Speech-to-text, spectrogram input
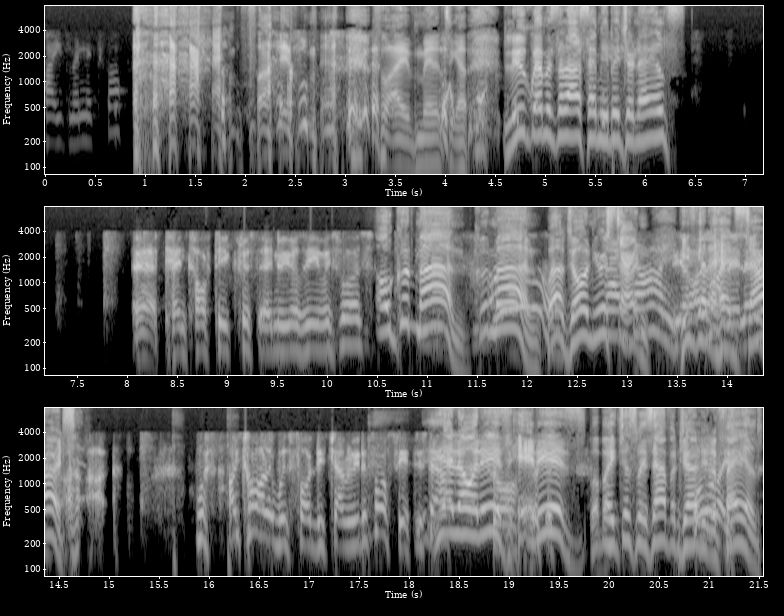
Five minutes ago. five, five minutes ago. Luke, when was the last time you bit your nails? Uh, ten thirty, Chris, uh, New Year's Eve, I suppose. Oh, good man. Good man. Oh, Well done. You're well starting. done. He's Yeah, got a I head start. like, well, I thought it was for the January the first. We had to start. Yeah, no, it is. So- It is. But my, just myself and Johnny All have right. failed.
